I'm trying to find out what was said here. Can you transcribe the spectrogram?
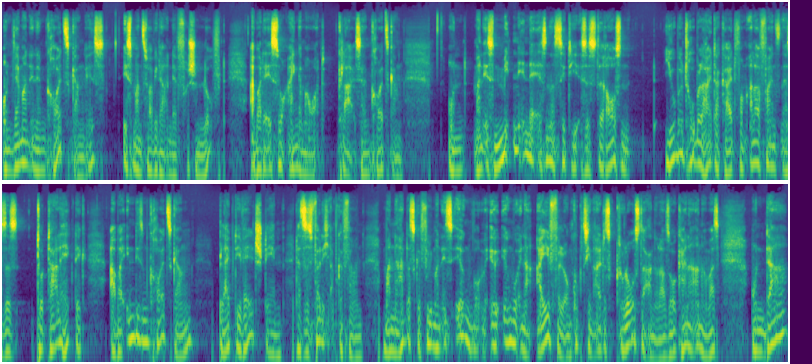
Und wenn man in dem Kreuzgang ist, ist man zwar wieder an der frischen Luft, aber der ist so eingemauert. Klar, ist ja ein Kreuzgang. Und man ist mitten in der Essener City, es ist draußen Jubel, Trubel, Heiterkeit vom Allerfeinsten, es ist totale Hektik, aber in diesem Kreuzgang bleibt die Welt stehen. Das ist völlig abgefahren. Man hat das Gefühl, man ist irgendwo, irgendwo in der Eifel und guckt sich ein altes Kloster an oder so, keine Ahnung was. Und da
